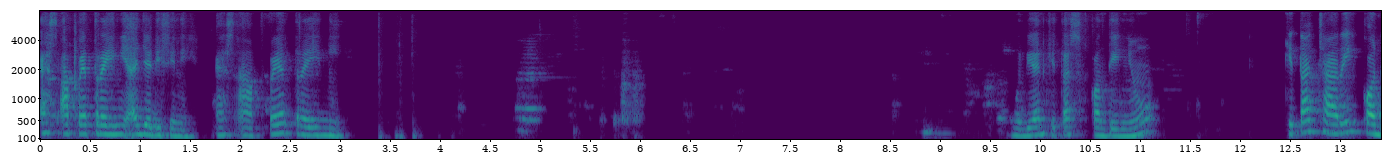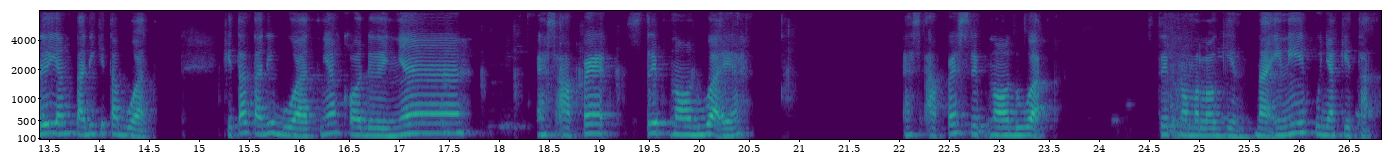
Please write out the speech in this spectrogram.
SAP trainee aja di sini. SAP trainee. Kemudian kita continue. Kita cari kode yang tadi kita buat. Kita tadi buatnya kodenya SAP strip 02 ya. SAP strip 02. Strip nomor login. Nah, ini punya kita.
